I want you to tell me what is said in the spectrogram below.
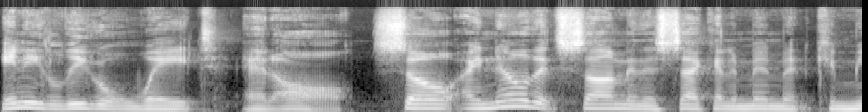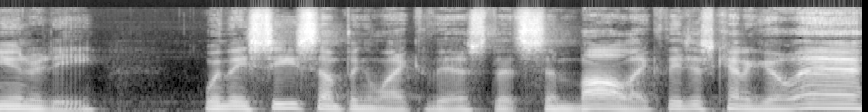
any legal weight at all. So, I know that some in the Second Amendment community when they see something like this that's symbolic, they just kind of go, eh,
